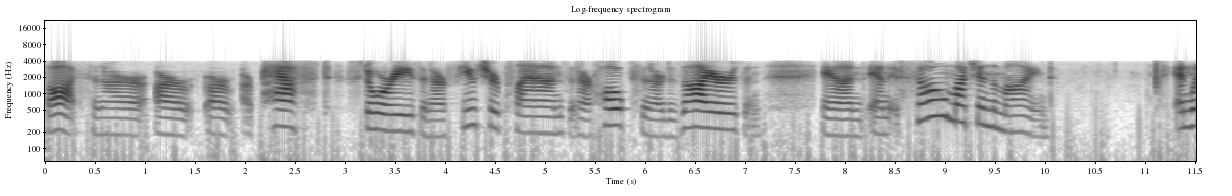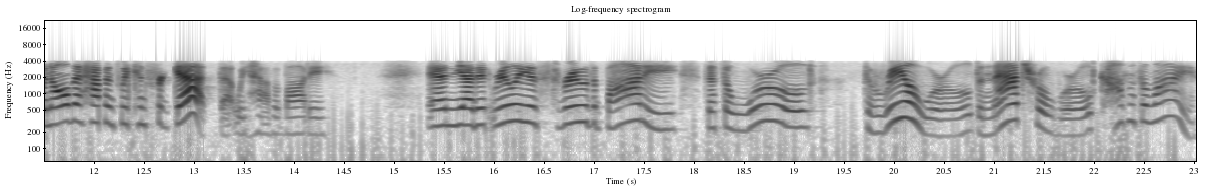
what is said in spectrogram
thoughts and our, our, our, our past stories and our future plans and our hopes and our desires and, and, and so much in the mind. And when all that happens, we can forget that we have a body and yet, it really is through the body that the world, the real world, the natural world, comes alive.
